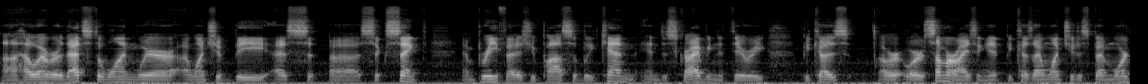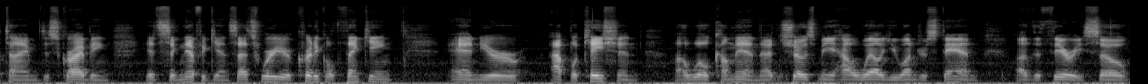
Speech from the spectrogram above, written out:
However, that's the one where I want you to be as succinct and brief as you possibly can in describing the theory because or, or summarizing it because I want you to spend more time describing its significance. That's where your critical thinking and your application uh, will come in. That shows me how well you understand uh, the theory. So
